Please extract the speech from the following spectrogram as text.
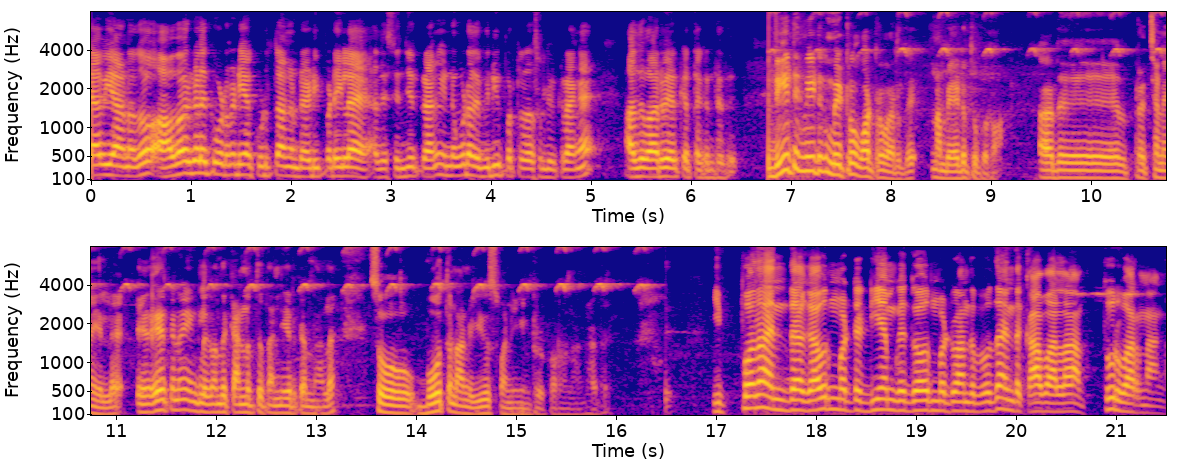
தேவையானதோ அவர்களுக்கு உடனடியாக கொடுத்தாங்கன்ற அடிப்படையில் அதை செஞ்சுருக்காங்க இன்னும் கூட அதை விரிவுபடுத்துறதா சொல்லியிருக்கிறாங்க. அது வரவேற்கத்தகுந்தது வீட்டுக்கு வீட்டுக்கு மெட்ரோ வாட்டர் வருது. நம்ம எடுத்துக்கிறோம். அது பிரச்சனை இல்லை. ஏற்கனவே எங்களுக்கு வந்து கண்ணத்து தண்ணி இருக்கிறதுனால. ஸோ போத்து நாங்கள் யூஸ் பண்ணிக்கிட்டு இருக்கிறோம் நாங்கள் அதை. இப்போ தான் இந்த கவர்மெண்ட் டிஎம்கே கவர்மெண்ட் வந்தபோது தான் இந்த காவாலாம் தூர் வரணாங்க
